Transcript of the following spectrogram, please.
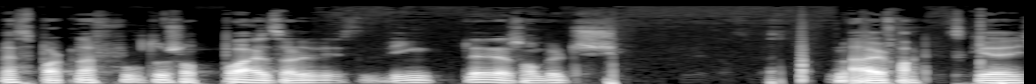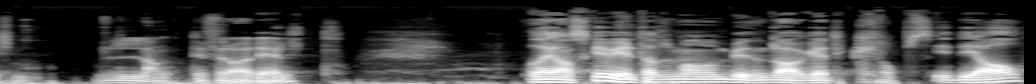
Mesteparten er photoshoppa, eller så er det vinkler, eller sånn. Det er jo faktisk eh, langt ifra reelt. Og det er ganske vilt at man må begynne å lage et kroppsideal.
